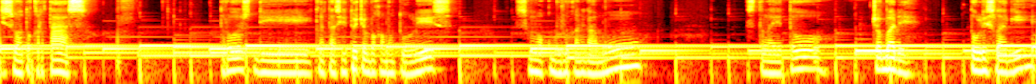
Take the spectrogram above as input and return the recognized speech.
di suatu kertas. Terus di kertas itu coba kamu tulis semua keburukan kamu. Setelah itu coba deh tulis lagi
